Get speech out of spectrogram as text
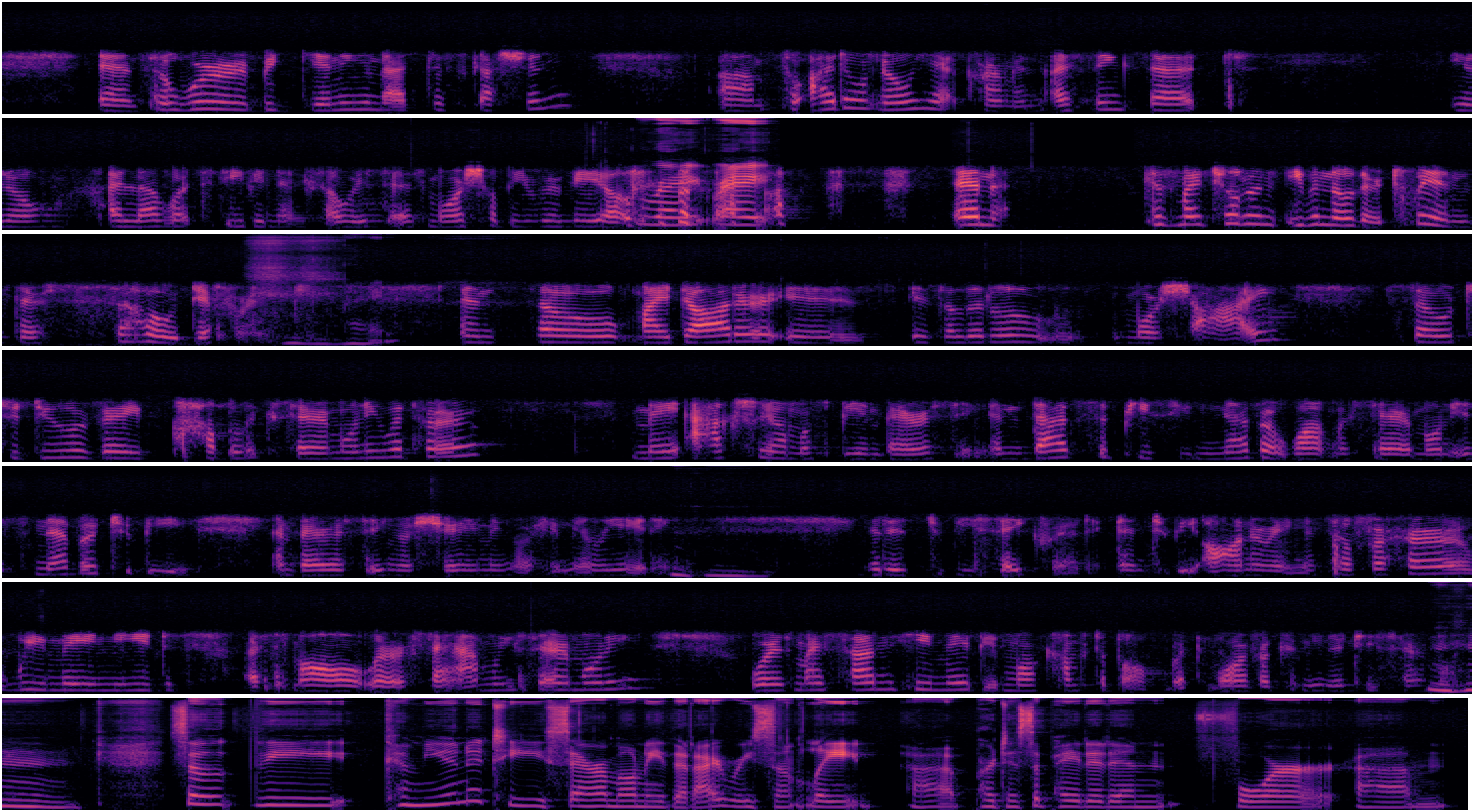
and so we're beginning that discussion. Um, so I don't know yet, Carmen. I think that you know, I love what Stevie Nicks always says, more shall be revealed. Right, right. and because my children, even though they're twins, they're so different. Right. And so my daughter is is a little more shy. So to do a very public ceremony with her may actually almost be embarrassing. And that's the piece you never want with ceremony. It's never to be embarrassing or shaming or humiliating. Mm-hmm it is to be sacred and to be honoring. And so for her, we may need a smaller family ceremony, whereas my son, he may be more comfortable with more of a community ceremony. Mm-hmm. So the community ceremony that I recently uh, participated in for. Um,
